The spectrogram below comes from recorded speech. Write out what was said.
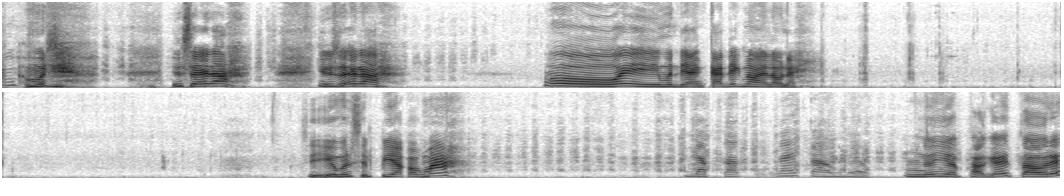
งมันอยู่เซล่ะอยู่เซล่ะโอ้ยมันแดงกัดเด็กน้อยเราเนี่ย สีอิ๋วมันสิเปียกออกมาหยับกับได้เก่าแล้วเดี๋ยวอย่าผักไอ้เตาเด้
